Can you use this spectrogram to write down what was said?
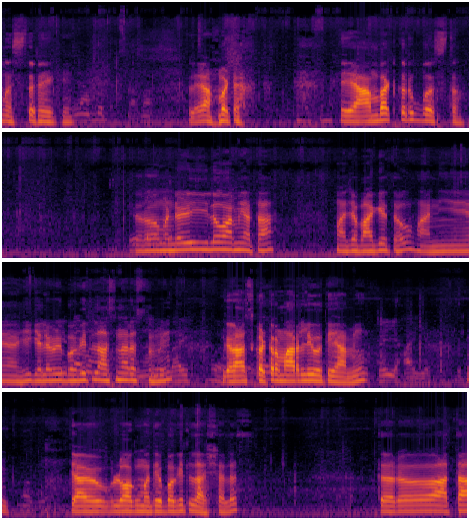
मस्त पैकी. लय आंबट. हे आंबट करूक बसतो. तर मंडळी इलो आम्ही आता माझ्या बागेत आहो. आणि ही गेल्या वेळी बघितलं असणारच तुम्ही. ग्रास कटर मारली होती आम्ही. त्या व्लॉगमध्ये बघितलं असालच तर आता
